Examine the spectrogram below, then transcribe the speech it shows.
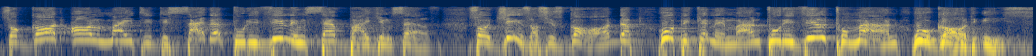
So God Almighty decided to reveal himself by himself. So Jesus is God who became a man to reveal to man who God is.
